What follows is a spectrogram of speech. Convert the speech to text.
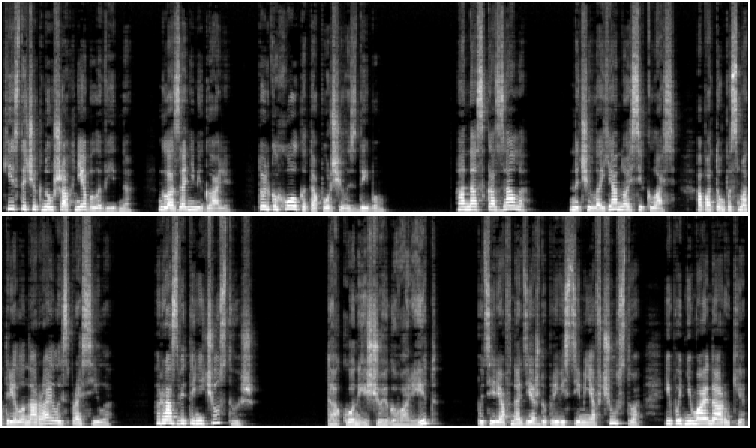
Кисточек на ушах не было видно, глаза не мигали, только холка топорщилась дыбом. Она сказала... Начала я, но осеклась, а потом посмотрела на Райла и спросила. «Разве ты не чувствуешь?» «Так он еще и говорит?» Потеряв надежду привести меня в чувство и поднимая на руки,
